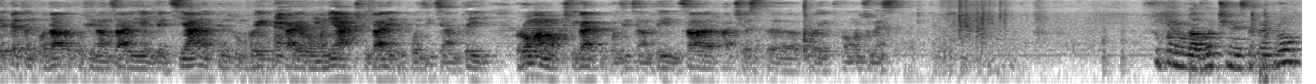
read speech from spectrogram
repet încă o dată, cu finanțare elvețiană pentru un proiect în care România a câștigat de pe poziția întâi, Roma a câștigat pe poziția întâi în țară acest uh, proiect. Vă mulțumesc! Supunem la vot cine este pentru.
